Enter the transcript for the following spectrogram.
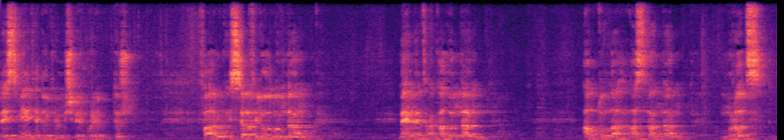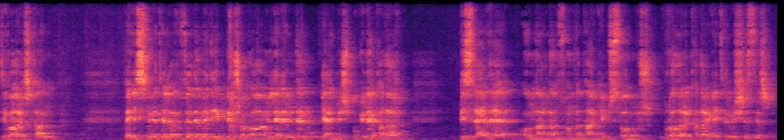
resmiyete dökülmüş bir kulüptür. Faruk İsrafiloğlu'ndan, Mehmet Akalın'dan, Abdullah Aslan'dan, Murat Divarcı'dan ve ismini telaffuz edemediğim birçok abilerimden gelmiş bugüne kadar bizler de onlardan sonra takipçisi olmuş buralara kadar getirmişizdir.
